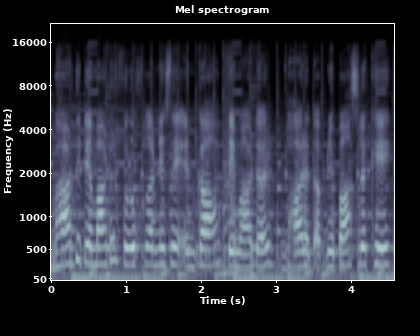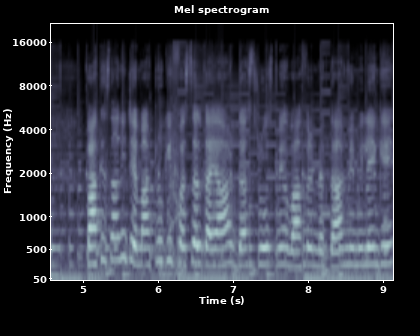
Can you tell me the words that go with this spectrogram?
بھارتی ٹماٹر فروخ کرنے سے انکار، ٹماٹر بھارت اپنے پاس رکھے۔ پاکستانی ٹماٹروں کی فصل تیار، دس روز میں وافر مقدار میں ملیں گے۔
